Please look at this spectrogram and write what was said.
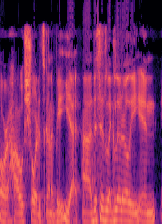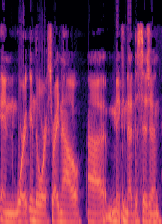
or how short it's to be yet. Uh, this is like literally in in work in the works right now, uh, making that decision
